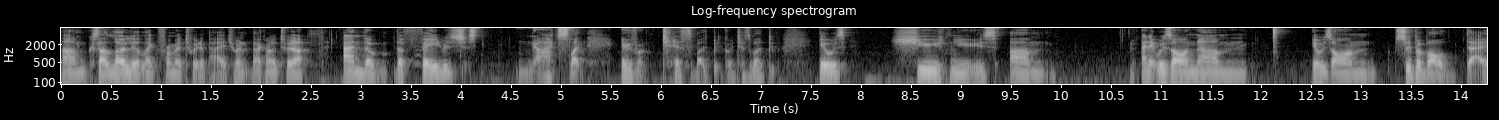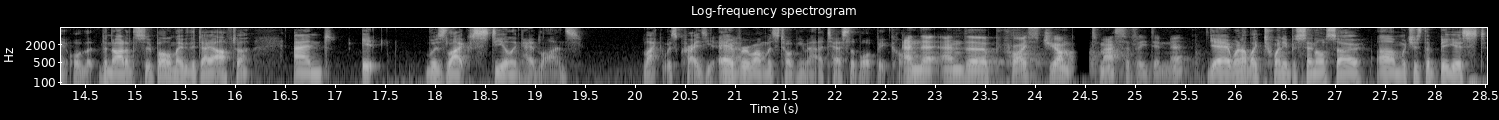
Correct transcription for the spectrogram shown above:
because I loaded it like from a Twitter page. Went back onto Twitter, and the the feed was just nuts. Like everyone Tesla buys Bitcoin, Tesla buys Bitcoin. It was huge news. Um, and it was on um, it was on Super Bowl day or the, the night of the Super Bowl, maybe the day after, and was like stealing headlines. Like it was crazy. Everyone was talking about how Tesla bought Bitcoin. And the and the price jumped massively, didn't it? yeah, it went up like twenty percent or so, um, which is the biggest.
